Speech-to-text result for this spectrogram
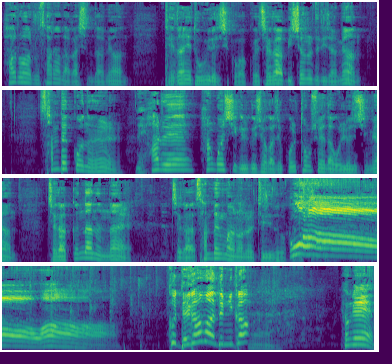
하루하루 살아나가신다면 대단히 도움이 되실 것 같고요. 제가 미션을 드리자면 300권을 네. 하루에 한 권씩 읽으셔가지고 꼴통쇼에다 올려주시면 제가 끝나는 날 제가 300만 원을 드리도록 하겠습니다. 와, 와. 그거 내가 하면 안 됩니까? 형님,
